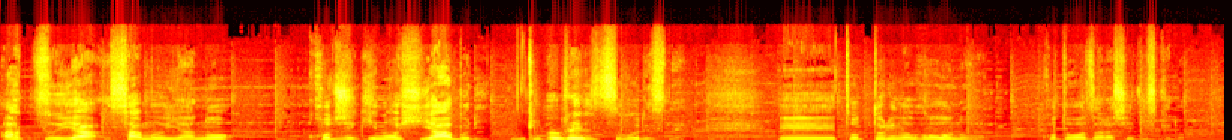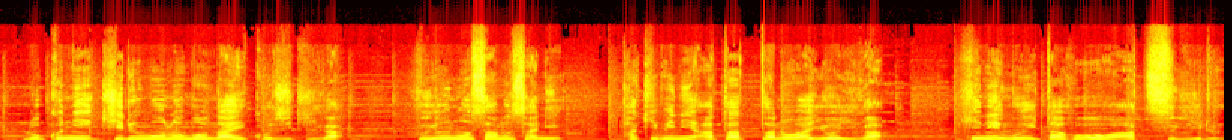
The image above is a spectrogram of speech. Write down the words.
暑や寒やの古事記の火あぶり。これすごいですね、えー、鳥取の方のことわざらしいですけど。ろくに着るものもない古事記が冬の寒さに焚き火に当たったのは良いが火に向いた方は暑すぎる。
